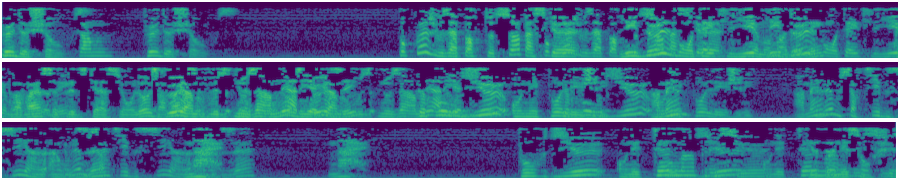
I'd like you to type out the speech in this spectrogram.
peu de choses peu de choses. Pourquoi je vous apporte tout ça? Parce que les deux vont être liés à un moment donné. Les deux vont être liés à, travers cette prédication-là. Je veux nous emmener à réaliser que pour Dieu, on n'est pas léger. Dieu, on pas léger. Amen. Vous sortiez d'ici en, vous disant, vous d'ici en, pour Dieu, on est tellement Dieu, précieux, on est tellement il a donné son fils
